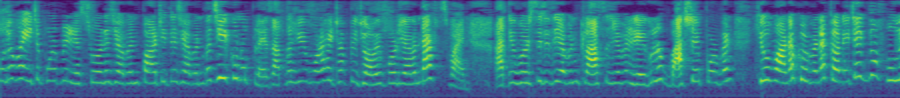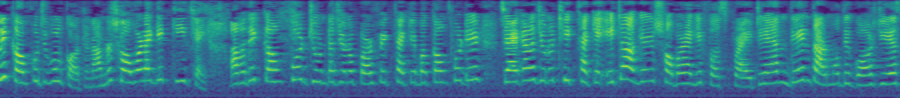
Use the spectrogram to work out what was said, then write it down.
মনে হয় এটা পরে আপনি রেস্টুরেন্টে যাবেন পার্টিতে যাবেন বা যে কোনো প্লেস আপনার যদি মনে হয় এটা আপনি জবে পড়ে যাবেন দ্যাটস ফাইন আপনি ভার্সিটিতে যাবেন ক্লাসে যাবেন রেগুলার বাসায় পড়বেন কেউ মানা করবে না কারণ এটা একদম ফুলি কমফোর্টেবল কটন আমরা সবার আগে কি চাই? আমাদের কমফোর্ট জোনটা যেন পারফেক্ট থাকে বা কমফোর্টের জায়গাটা যেন ঠিক থাকে এটা আগে সবার আগে ফার্স্ট প্রায়োরিটি অ্যান্ড দেন তার মধ্যে গর্জিয়াস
